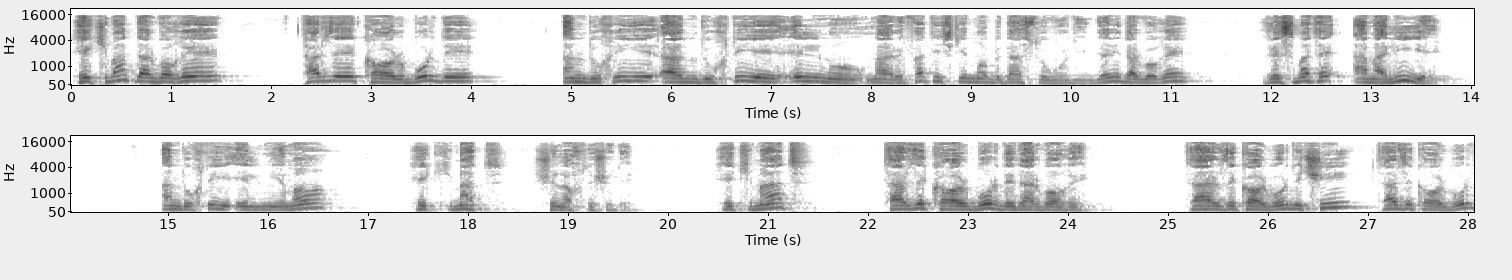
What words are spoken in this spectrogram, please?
حکمت در واقع طرز کاربرد اندوخه اندوخته علم و معرفتی است که ما به دست آوردیم. یعنی در واقع قسمت عملی اندوخته علمی ما حکمت شناخته شده. حکمت طرز کاربرد در واقع. طرز کاربرد چی؟ طرز کاربرد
